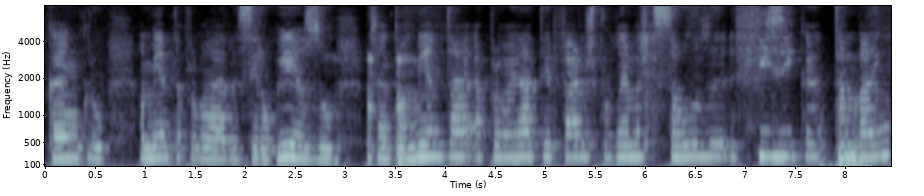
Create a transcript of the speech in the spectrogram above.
cancro, aumenta a probabilidade de ser obeso, portanto, aumenta a probabilidade de ter vários problemas de saúde física também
